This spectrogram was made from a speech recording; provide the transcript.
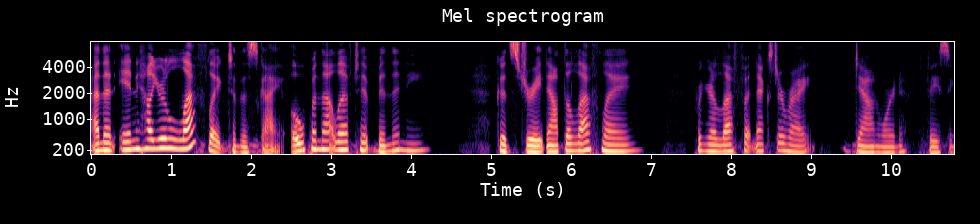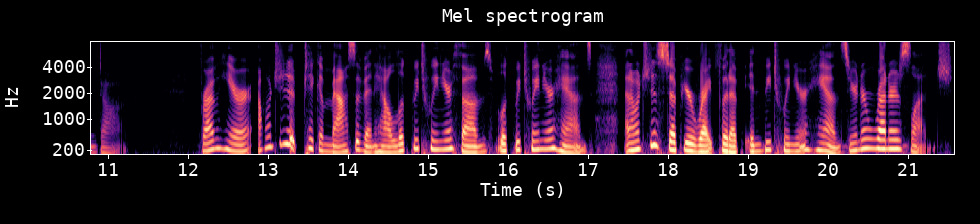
And then inhale your left leg to the sky. Open that left hip, bend the knee. Good. Straighten out the left leg. Bring your left foot next to right. Downward facing dog. From here, I want you to take a massive inhale. Look between your thumbs, look between your hands, and I want you to step your right foot up in between your hands. So you're in a runner's lunge.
